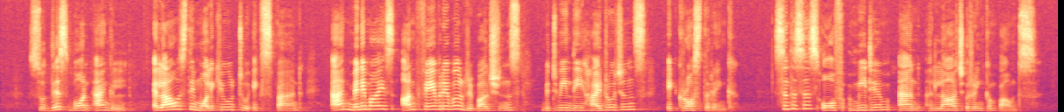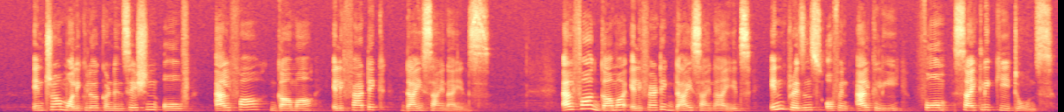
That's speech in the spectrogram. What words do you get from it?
So this bond angle allows the molecule to expand and minimize unfavorable repulsions between the hydrogens across the ring. Synthesis of medium and large ring compounds. Intramolecular condensation of alpha gamma aliphatic dicyanides. Alpha-gamma aliphatic dicyanides in presence of an alkali form cyclic ketones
